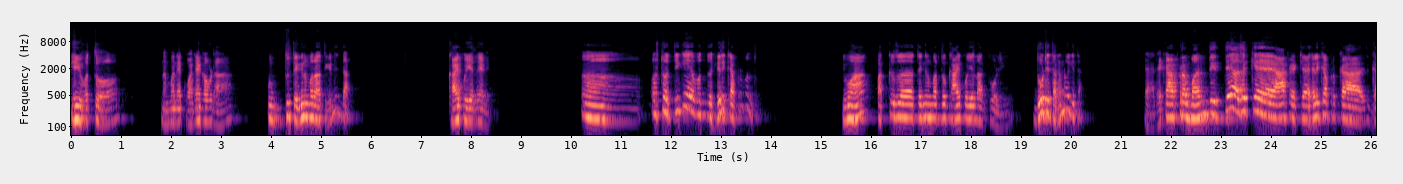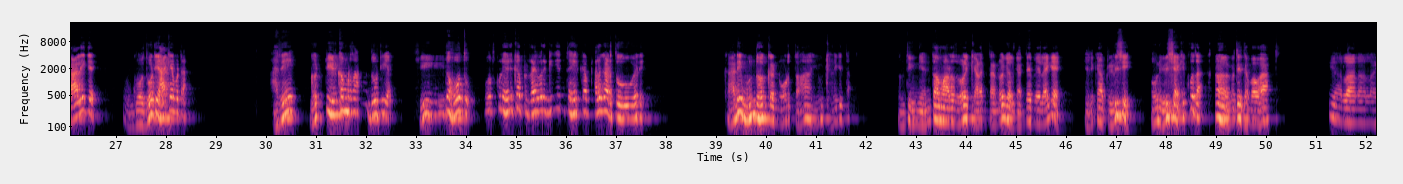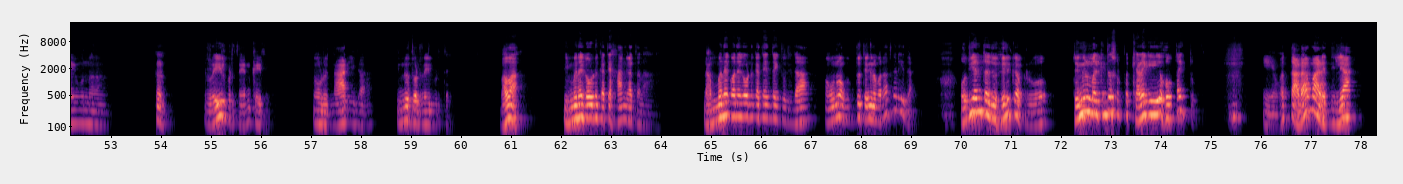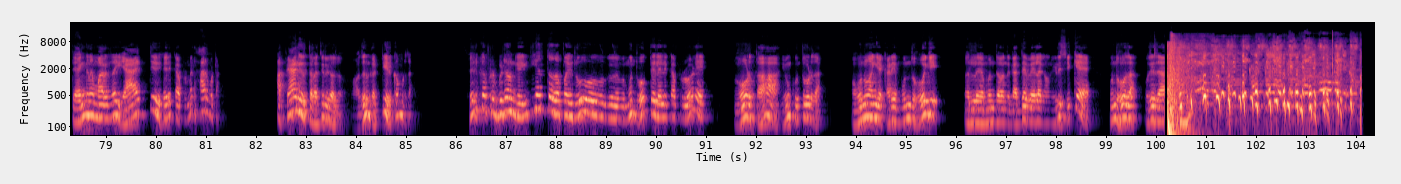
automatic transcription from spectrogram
ಇವತ್ತು ನಮ್ಮನೆ ಕೊನೆಗೌಡ ಉದ್ದು ತೆಂಗಿನ ಮರ ಹತ್ತಿಕೊಂಡಿದ್ದ ಕಾಯಿ ಕೊಯ್ಯಲ್ಲ ಹೇಳಿ. ಅಷ್ಟೊತ್ತಿಗೆ ಒಂದು ಹೆಲಿಕಾಪ್ಟರ್ ಬಂತು. ಇವ ಪಕ್ಕದ ತೆಂಗಿನ ಮರದ್ದು ಕಾಯಿ ಕೊಯ್ಯಲ್ಲ ಹಾಕ್ತೋಳಿ ದೋಟಿ ತಗೊಂಡು ಹೋಗಿದ್ದ. ಹೆಲಿಕಾಪ್ಟರ್ ಬಂದಿದ್ದೆ, ಅದಕ್ಕೆ ಹಾಕಕ್ಕೆ ಹೆಲಿಕಾಪ್ಟರ್ ಕಾ ಗಾಲಿಗೆ ದೋಟಿ ಹಾಕೇ ಬಿಟ್ಟ ಅರೆ ಗಟ್ಟಿ ಹಿಡ್ಕೊಂಬಿಡ್ದ ದೂಟಿಯ. ಸೀದಾ ಹೋತು. ಹೋದ್ಕೊಳ್ಳಿ ಹೆಲಿಕಾಪ್ಟರ್ ಡ್ರೈವರ್ ಅಂತ ಹೆಲಿಕಾಪ್ಟರ್ ಅಲಗಾಡ್ತು ಹೇಳಿ. ಗಾಡಿ ಮುಂದೆ ಹೋಗ್ಕೊಂಡು ನೋಡ್ತಾ ಇವ್ ಕೆಳಗಿದ್ದ. ಅಂತ ಇನ್ನೆಂತ ಮಾಡೋದು ಹೋಳಿ ಕೆಳಗೆ ತಗೊಂಡೋಗಿ ಅಲ್ಲಿ ಗದ್ದೆ ಬೇಲಾಗೆ ಹೆಲಿಕಾಪ್ಟರ್ ಇಳಿಸಿ ಅವನು ಇಳಿಸಿ ಹಾಕಿ ಕೂದ. ಗೊತ್ತಿದ್ದ ಬಾವ? ಅಲ್ಲ ಅಲ್ಲ ಅಲ್ಲ ಇವನ್ನ. ರೈಲ್ ಬಿಡ್ತೆ ಎನ್ ಕೈಲಿ? ನೋಡು ನಾನೀಗ ಇನ್ನೂ ದೊಡ್ಡ ರೈಲ್ ಬಿಡ್ತೆ. ಭಾವ ನಿಮ್ಮನೆ ಗೌಡನ ಕತೆ ಹಾಂಗಾತಲ್ಲ ನಮ್ಮನೆ ಕೊನೆ ಗೌಡನ ಕತೆ ಅಂತ ಇದ್ದಿದ್ದ ಅವನು ಉದ್ದು ತೆಂಗಿನ ಮರ ಹತ್ಕೊಂಡಿದ್ದ ಅದು ಎಂತ ಇದು ಹೆಲಿಕಾಪ್ಟರು ತೆಂಗಿನ ಮರಕ್ಕಿಂತ ಸ್ವಲ್ಪ ಕೆಳಗೆ ಹೋಗ್ತಾ ಇತ್ತು. ಇವತ್ತು ತಡ ಮಾಡಿದ್ನಿಲ್ಲ ತೆಂಗಿನ ಮರದ ಯಾತಿ ಹೆಲಿಕಾಪ್ಟರ್ ಮೇಲೆ ಹಾರ್ಬಿಟ್ಟ. ಆ ಫ್ಯಾನ್ ಇರ್ತಲ್ಲ ತಿರುಗೋದು, ಅದನ್ನ ಗಟ್ಟಿ ಹಿಡ್ಕೊಂಬಿಡ್ದ ಹೆಲಿಕಾಪ್ಟರ್ ಬಿಡೋಂಗೆ ಇದೆಯಂತದಪ್ಪ ಇದು? ಮುಂದೆ ಹೋಗ್ತಿಲ್ಲ ಹೆಲಿಕಾಪ್ಟರ್ ಹೇಳಿ ನೋಡ್ತಾ ಇವ್ ಕುಂತು ಬಿಡ್ದ. ಅವನು ಹಂಗೆ ಕಡೆ ಮುಂದೆ ಹೋಗಿ, ಅಲ್ಲೇ ಮುಂದೆ ಒಂದು ಗದ್ದೆ ಬೇಲಾಗ ಅವನು ಇಳಿಸಿಕ್ಕೆ ಮುಂದೆ ಹೋದ. ಉದಿದ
